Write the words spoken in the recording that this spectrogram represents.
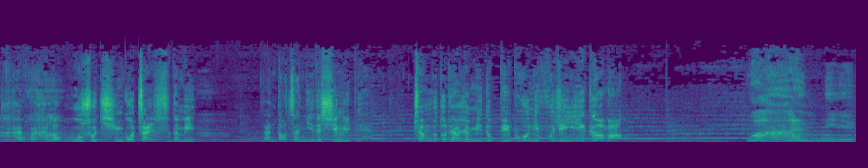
还会害了无数秦国战士的命。难道在你的心里边，这么多条人命都比不过你父亲一个吗？我恨你！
